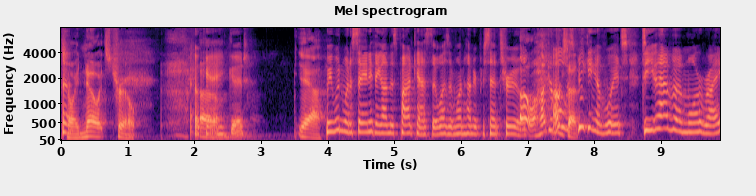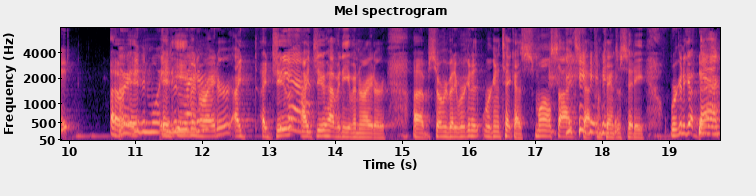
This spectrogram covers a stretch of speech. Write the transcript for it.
So I know it's true. Okay, Um, good. Yeah. We wouldn't want to say anything on this podcast that wasn't 100% true. Oh, 100%. Oh, speaking of which, do you have a more right? or an- even more an even, even righter? righter. I I do Yeah. I do have an even righter. Um, so everybody, we're gonna we're gonna take a small sidestep from Kansas City. We're gonna get back Yeah.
